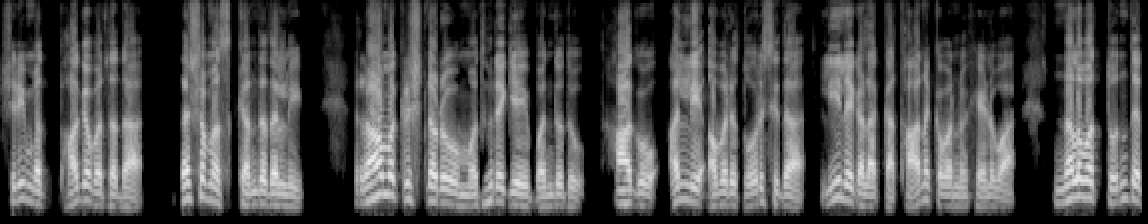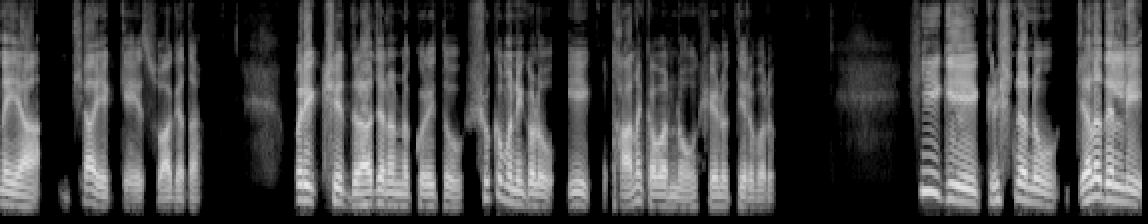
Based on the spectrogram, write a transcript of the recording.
ಶ್ರೀಮದ್ ಭಾಗವತದ ದಶಮ ಸ್ಕಂದದಲ್ಲಿ ರಾಮಕೃಷ್ಣರು ಮಧುರೆಗೆ ಬಂದುದು ಹಾಗೂ ಅಲ್ಲಿ ಅವರು ತೋರಿಸಿದ ಲೀಲೆಗಳ ಕಥಾನಕವನ್ನು ಹೇಳುವ ನಲವತ್ತೊಂದನೆಯ ಅಧ್ಯಾಯಕ್ಕೆ ಸ್ವಾಗತ. ಪರೀಕ್ಷಿತ್ ರಾಜನನ್ನು ಕುರಿತು ಶುಕಮುನಿಗಳು ಈ ಕಥಾನಕವನ್ನು ಹೇಳುತ್ತಿರುವರು. ಹೀಗೆ ಕೃಷ್ಣನು ಜಲದಲ್ಲಿ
